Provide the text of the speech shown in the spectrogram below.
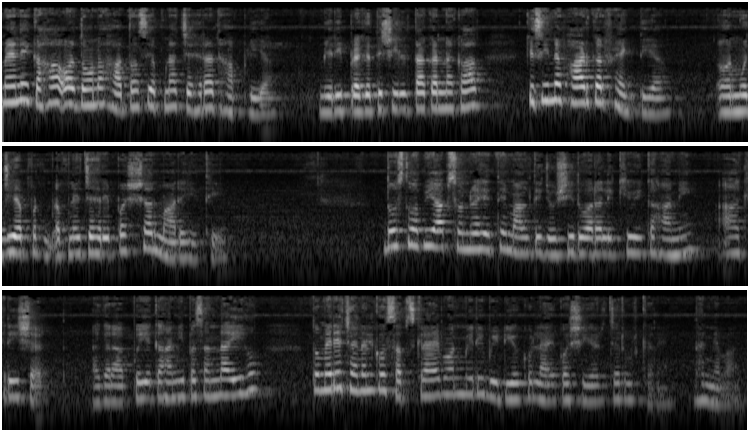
मैंने कहा और दोनों हाथों से अपना चेहरा ढांप लिया। मेरी प्रगतिशीलता का नकाब किसी ने फाड़ कर फेंक दिया और मुझे अप, अपने चेहरे पर शर्म आ रही थी। दोस्तों अभी आप सुन रहे थे मालती जोशी द्वारा लिखी हुई कहानी आखिरी शर्त। अगर आपको ये कहानी पसंद आई हो तो मेरे चैनल को सब्सक्राइब और मेरी वीडियो को लाइक और शेयर ज़रूर करें। धन्यवाद।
